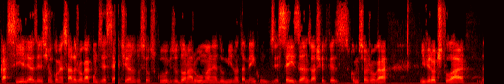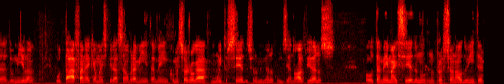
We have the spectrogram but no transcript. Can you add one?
Cacilhas, eles tinham começado a jogar com 17 anos nos seus clubes, o Donnarumma, né, do Milan também com 16 anos, eu acho que ele fez, começou a jogar e virou titular da, do Milan. O Tafa, né, que é uma inspiração para mim, também começou a jogar muito cedo, se eu não me engano, com 19 anos, ou também mais cedo no, no profissional do Inter.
